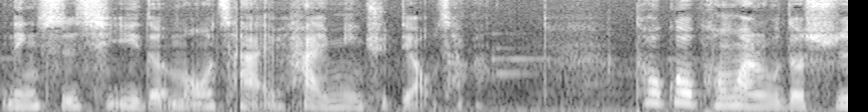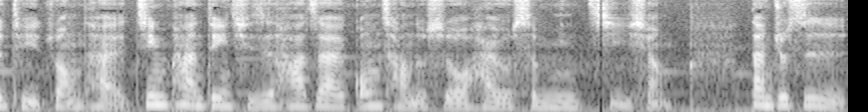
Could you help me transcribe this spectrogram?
临时起意的谋财害命去调查。透过彭婉如的尸体状态，经判定，其实他在工厂的时候还有生命迹象。但就是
